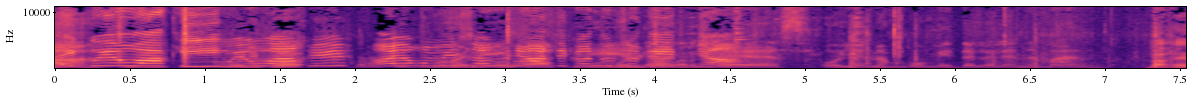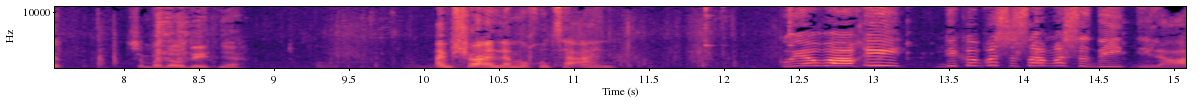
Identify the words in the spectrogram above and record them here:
Ay, Kuya Waki. Kuya Waki, ayaw ko may isama ni Ate Kat doon sa date niya. Yes. O yan ako, may dalala naman. Bakit? Saan ba daw date niya? I'm sure alam mo kung saan. Kuya Waki, hindi ka ba sasama sa date nila?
